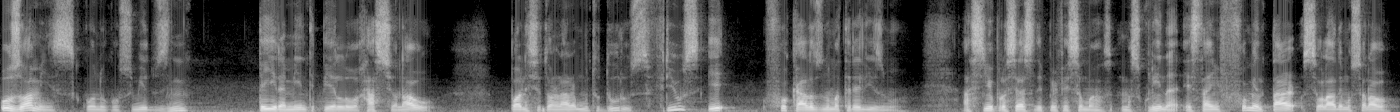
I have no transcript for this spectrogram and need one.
Os homens, quando consumidos inteiramente pelo racional, podem se tornar muito duros, frios e focados no materialismo. Assim, o processo de perfeição masculina está em fomentar o seu lado emocional.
